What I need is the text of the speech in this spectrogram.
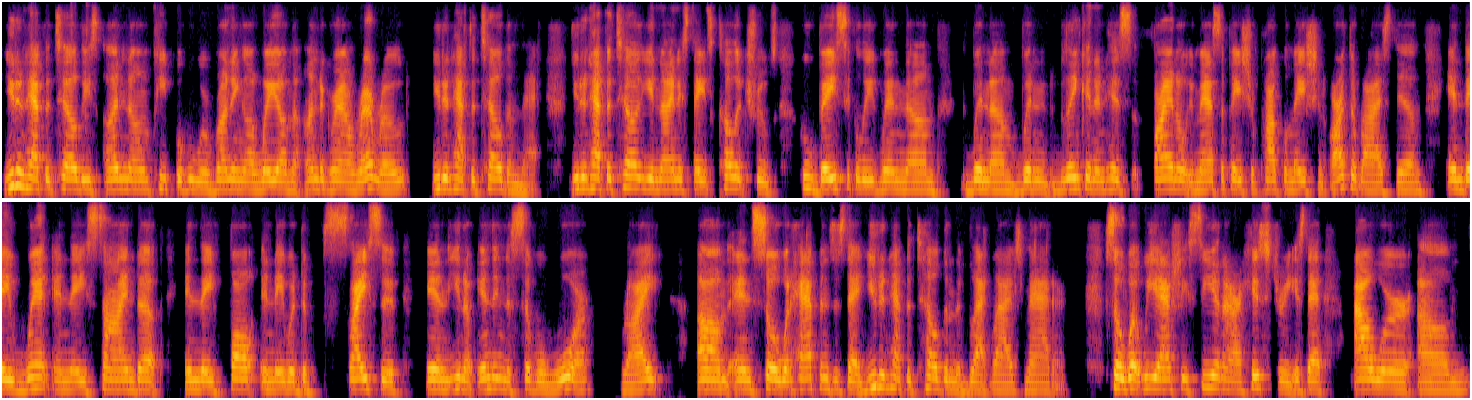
You didn't have to tell these unknown people who were running away on the Underground Railroad. You didn't have to tell them that. You didn't have to tell United States colored troops who basically when um, when um, when Lincoln in his final Emancipation Proclamation authorized them and they went and they signed up and they fought and they were decisive in you know ending the Civil War right? Um, and so what happens is that you didn't have to tell them that Black Lives Matter. So what we actually see in our history is that our um,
